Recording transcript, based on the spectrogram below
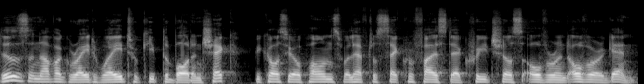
This is another great way to keep the board in check, because your opponents will have to sacrifice their creatures over and over again.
